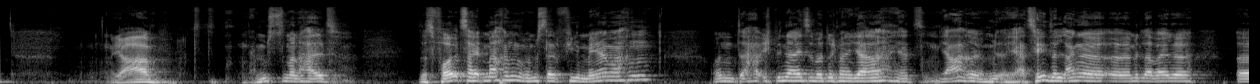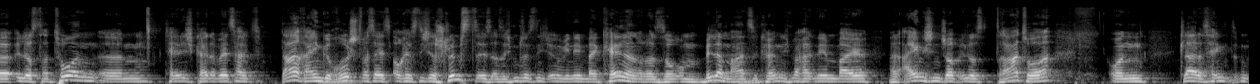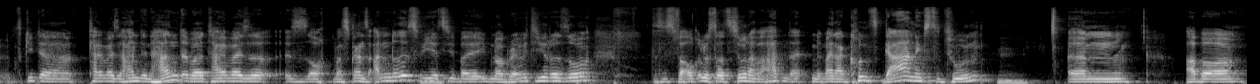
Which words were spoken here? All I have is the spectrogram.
ja, da müsste man halt das Vollzeit machen, man müsste halt viel mehr machen. Und da, ich bin da jetzt aber durch meine Jahr, Jahre, Jahrzehnte lange äh, mittlerweile äh, Illustratoren-Tätigkeit, ähm, aber jetzt halt da reingerutscht, was ja jetzt auch jetzt nicht das Schlimmste ist. Also ich muss jetzt nicht irgendwie nebenbei kellnern oder so, um Bilder malen zu können. Ich mache halt nebenbei meinen eigentlichen Job Illustrator. Und klar, das hängt, es geht ja teilweise Hand in Hand, aber teilweise ist es auch was ganz anderes, wie jetzt hier bei Ignore Gravity oder so. Das ist zwar auch Illustration, aber hat mit meiner Kunst gar nichts zu tun. Hm. Ähm, aber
